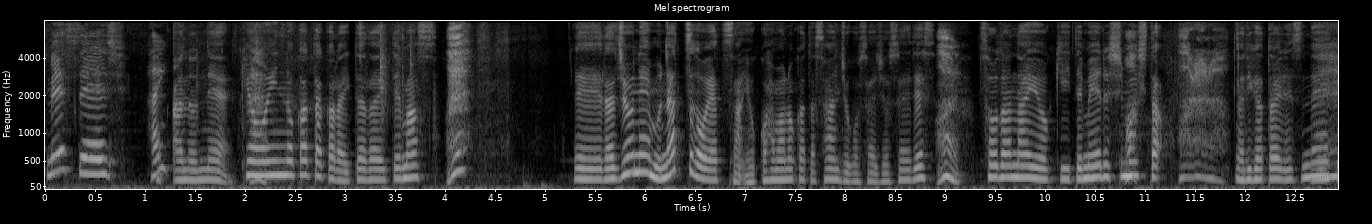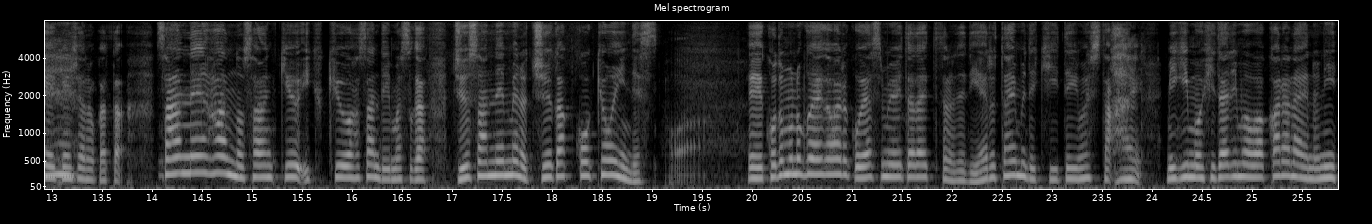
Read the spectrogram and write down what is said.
メッセージ。はい。あのね教員の方からいただいてます。え？ーラジオネームナッツがおやつさん横浜の方35歳女性です、はい。相談内容を聞いてメールしました。ありがたいですね経験者の方。3年半の産休育休を挟んでいますが13年目の中学校教員です、えー子供の具合が悪くお休みをいただいてたのでリアルタイムで聞いていました、はい。右も左もわからないのに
